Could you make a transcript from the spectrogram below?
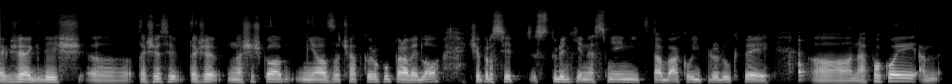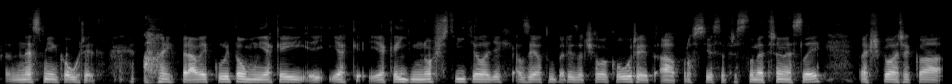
Takže, když, uh, takže, si, takže naše škola měla z začátku roku pravidlo, že prostě studenti nesmějí mít tabákové produkty uh, na pokoji a nesmějí kouřit. Ale právě kvůli tomu, jaký, jak, jaký množství těle těch Aziatů tady začalo kouřit a prostě se přesto nepřenesli, tak škola řekla,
